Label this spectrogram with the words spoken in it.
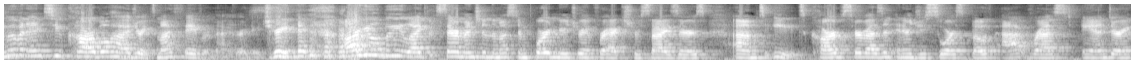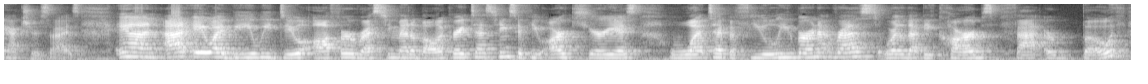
moving into carbohydrates, my favorite macronutrient. Arguably, like Sarah mentioned, the most important nutrient for exercisers um, to eat. Carbs serve as an energy source both at rest and during exercise. And at AYB, we do offer resting metabolic rate testing. So if you are curious what type of fuel you burn at rest, whether that be carbs, fat, or both,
